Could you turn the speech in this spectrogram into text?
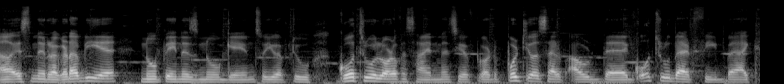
इसमें रगड़ा भी है. No pain is no gain so you have to go go through a lot of assignments. You have got to put yourself out there go through that feedback.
